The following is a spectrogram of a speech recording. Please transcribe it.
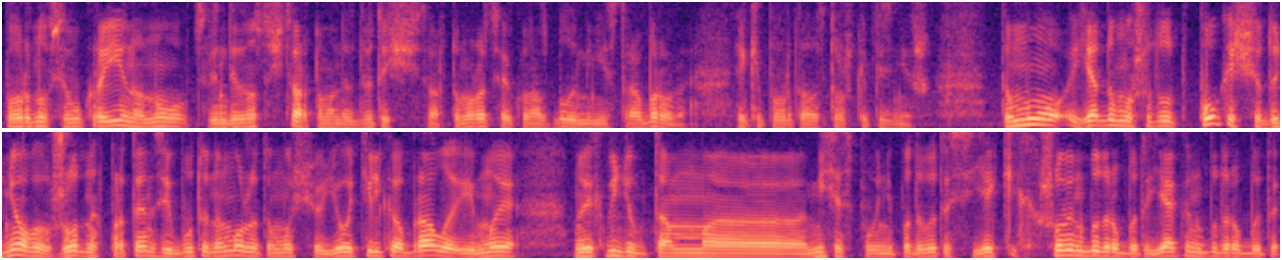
повернувся в Україну, ну він 94-му, а не в 2004 році, як у нас були міністри оборони, які повертались трошки пізніше. Тому я думаю, що тут поки що до нього жодних претензій бути не може, тому що його тільки обрали, і ми, ну як мінімум, там е, місяць повинні подивитися, яких що він буде робити, як він буде робити,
